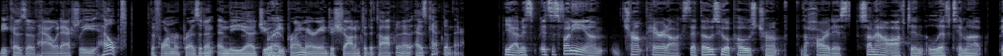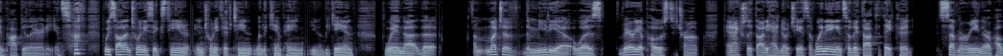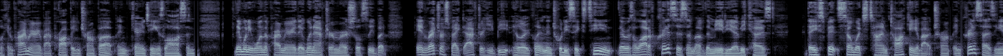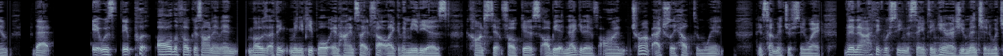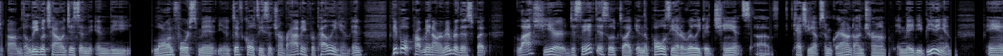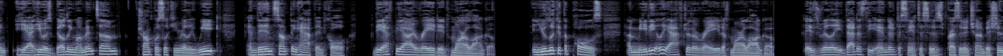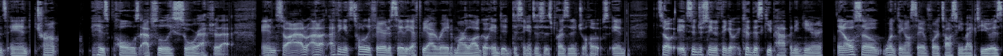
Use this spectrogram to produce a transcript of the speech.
because of how it actually helped the former president in the uh, GOP right. primary and just shot him to the top and has kept him there. Yeah, it's it's this funny um, Trump paradox that those who oppose Trump the hardest somehow often lift him up in popularity. And so we saw that in 2016 or in 2015 when the campaign, you know, began, when uh, the um, much of the media was very opposed to Trump and actually thought he had no chance of winning. And so they thought that they could submarine the Republican primary by propping Trump up and guaranteeing his loss. And then when he won the primary, they went after him mercilessly. But in retrospect, after he beat Hillary Clinton in 2016, there was a lot of criticism of the media because they spent so much time talking about Trump and criticizing him that it was it put all the focus on him and most I think many people in hindsight felt like the media's constant focus, albeit negative, on Trump actually helped him win in some interesting way. Then now I think we're seeing the same thing here, as you mentioned, which um, the legal challenges and the, the law enforcement, you know, difficulties that Trump are having propelling him. And people probably may not remember this, but last year, DeSantis looked like in the polls he had a really good chance of catching up some ground on Trump and maybe beating him. And he he was building momentum. Trump was looking really weak, and then something happened. Cole, the FBI raided Mar-a-Lago, and you look at the polls immediately after the raid of Mar-a-Lago. Is really that is the end of DeSantis's presidential ambitions, and Trump his polls absolutely soar after that. And so I, I, I think it's totally fair to say the FBI raid of Mar-a-Lago ended DeSantis's presidential hopes. And so it's interesting to think of could this keep happening here? And also, one thing I'll say before tossing it back to you is,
